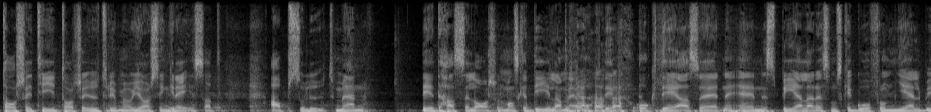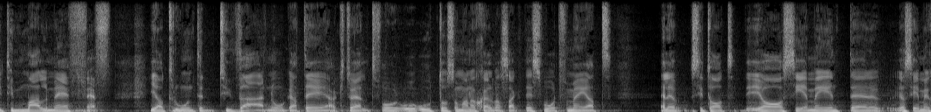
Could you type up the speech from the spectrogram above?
tar sig tid, tar sig utrymme och gör sin grej. Så att, absolut, men det är Hasse Larsson man ska deala med. Och det, och det är alltså en, en spelare som ska gå från Mjällby till Malmö FF. Jag tror inte tyvärr nog att det är aktuellt. För Otto, som han har själv har sagt, det är svårt för mig att eller citat, jag ser, mig inte, jag, ser mig,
